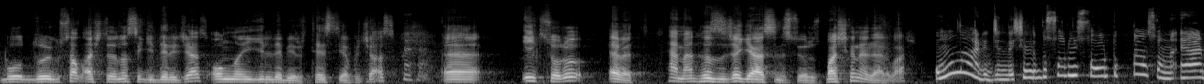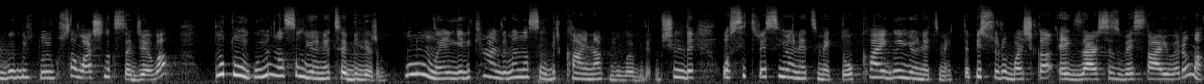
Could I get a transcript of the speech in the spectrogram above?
bu duygusal açlığı nasıl gidereceğiz? Onunla ilgili de bir test yapacağız. Ee, ilk soru evet hemen hızlıca gelsin istiyoruz. Başka neler var? Onun haricinde şimdi bu soruyu sorduktan sonra eğer bu bir duygusal açlıksa cevap bu duyguyu nasıl yönetebilirim? Bununla ilgili kendime nasıl bir kaynak bulabilirim? Şimdi o stresi yönetmekte, o kaygıyı yönetmekte bir sürü başka egzersiz vesaire var ama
